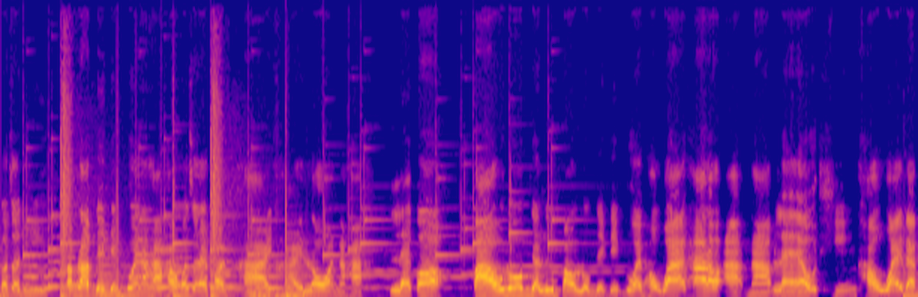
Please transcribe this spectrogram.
ก็จะดีสำหรับเด็กๆด้วยนะคะเขาก็จะได้ผ่อนคลายคลายร้อนนะคะ และก็เป่าลมอย่าลืมเป่าลมเด็กๆด้วย เพราะว่าถ้าเราอาบน้ำแล้วทิ้งเขาไว้แบบ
